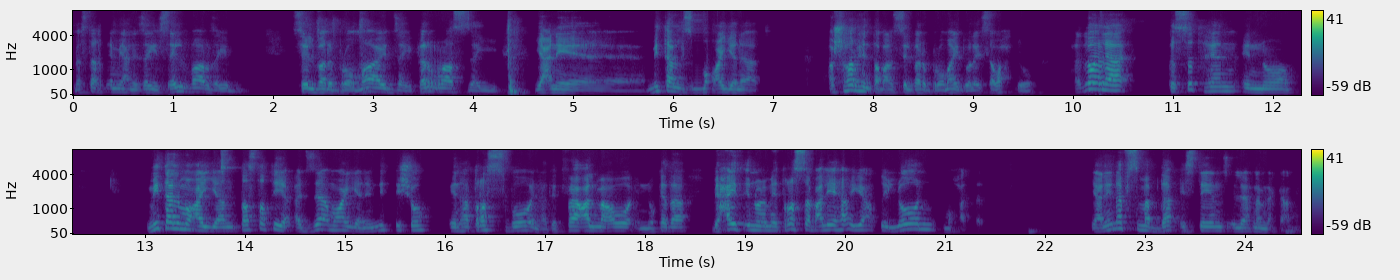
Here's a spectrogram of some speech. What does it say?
بستخدم يعني زي silver زي silver bromide زي ferrous زي يعني metals معينات. أشهرهن طبعا silver bromide وليس وحده. هذول قصتهن إنه metal معين تستطيع أجزاء معينة من التشو إنها ترسبه إنها تتفاعل معه إنه كذا بحيث إنه لما يترسب عليها يعطي لون محدد. يعني نفس مبدأ stains اللي إحنا بنحكي عنه.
